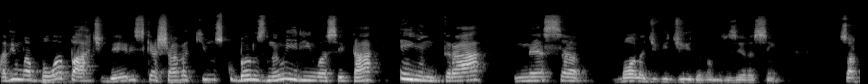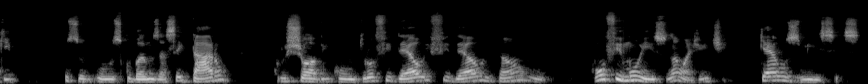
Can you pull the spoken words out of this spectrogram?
Havia uma boa parte deles que achava que os cubanos não iriam aceitar entrar nessa bola dividida, vamos dizer assim. Só que os, os cubanos aceitaram, Khrushchev encontrou Fidel e Fidel então confirmou isso. Não, a gente quer os mísseis.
